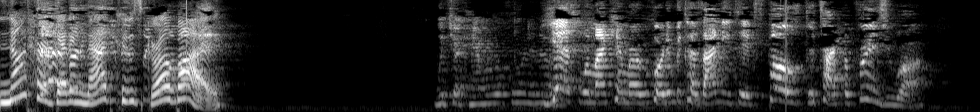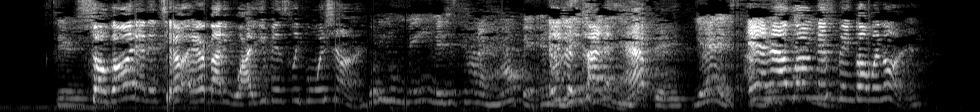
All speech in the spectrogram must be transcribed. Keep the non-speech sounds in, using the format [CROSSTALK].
Not her Yeah, getting mad you been cause girl with my bye. With your camera recording? now? Yes, with my camera recording because I need to expose the type of friends you are. Seriously. So go ahead and tell everybody why you've been sleeping with Sean. what do you mean? It just kind of happened. And It I just kind of happened. Yes. And how long you. this been going on?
